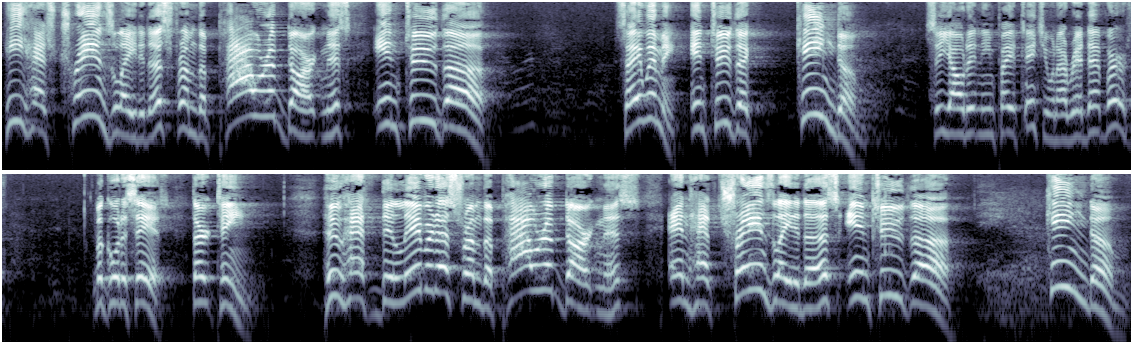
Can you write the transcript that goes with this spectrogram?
He has translated us from the power of darkness into the, say it with me, into the kingdom. See, y'all didn't even pay attention when I read that verse. Look what it says 13. Who hath delivered us from the power of darkness and hath translated us into the kingdom.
